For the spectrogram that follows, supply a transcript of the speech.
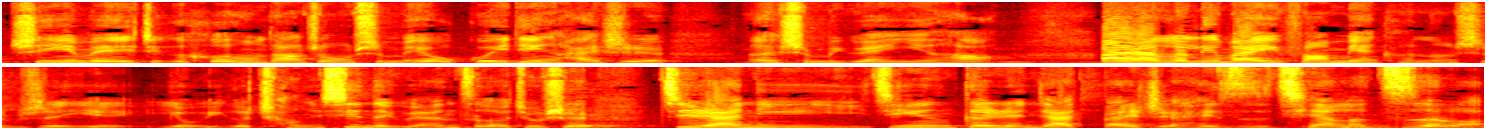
是因为这个合同当中是没有规定，还是呃什么原因哈。当然了，另外一方面，可能是不是也有一个诚信的原则，就是既然你已经跟人家白纸黑字签了字了，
